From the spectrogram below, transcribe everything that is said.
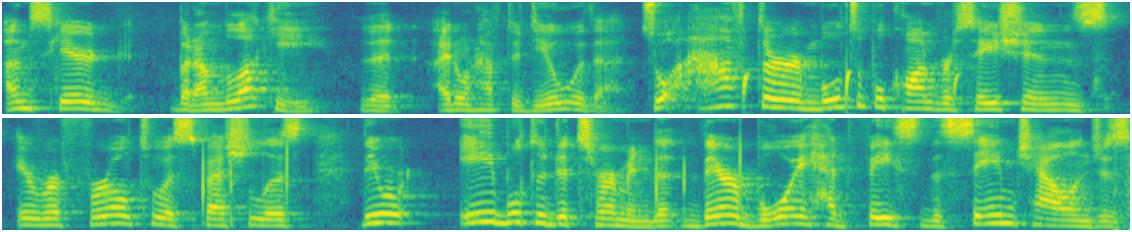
I'm scared, but I'm lucky that I don't have to deal with that. So after multiple conversations, a referral to a specialist, they were able to determine that their boy had faced the same challenges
